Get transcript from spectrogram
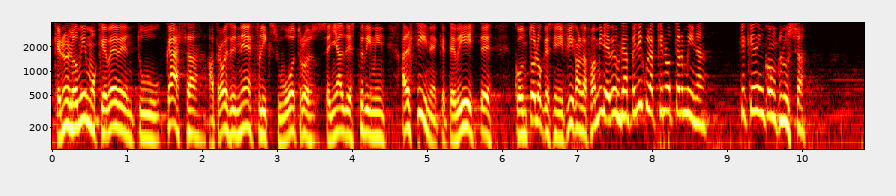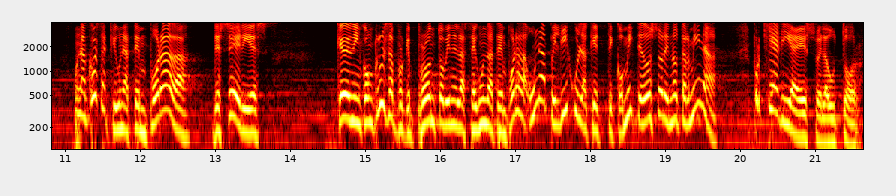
que no es lo mismo que ver en tu casa a través de Netflix u otro señal de streaming, al cine, que te viste, con todo lo que significa en la familia, y ves una película que no termina, que queda inconclusa. Una cosa es que una temporada de series queden inconclusas porque pronto viene la segunda temporada. Una película que te comiste dos horas y no termina. ¿Por qué haría eso el autor?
